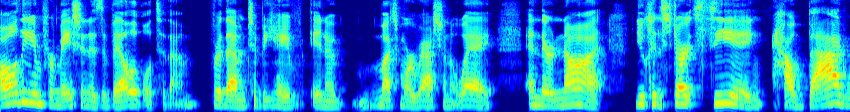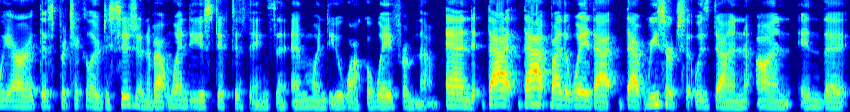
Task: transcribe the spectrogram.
All the information is available to them for them to behave in a much more rational way. And they're not, you can start seeing how bad we are at this particular decision about when do you stick to things and, and when do you walk away from them. And that that by the way, that that research that was done on in the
